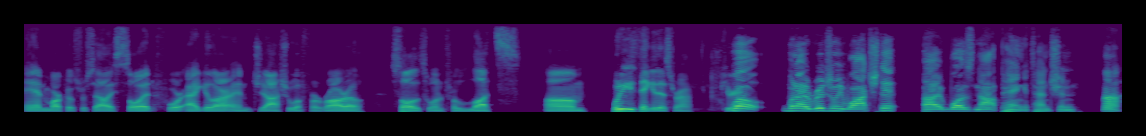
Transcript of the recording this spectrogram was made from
and Marcos Rosales saw it for Aguilar, and Joshua Ferraro saw this one for Lutz. Um, what do you think of this round? Curious. Well, when I originally watched it, I was not paying attention ah.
